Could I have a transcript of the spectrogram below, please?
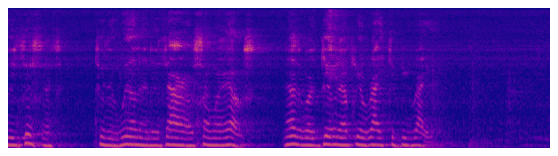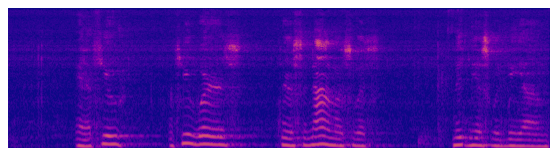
resistance to the will and desire of someone else. In other words, giving up your right to be right. And a few, a few words that are synonymous with Meekness would be um,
